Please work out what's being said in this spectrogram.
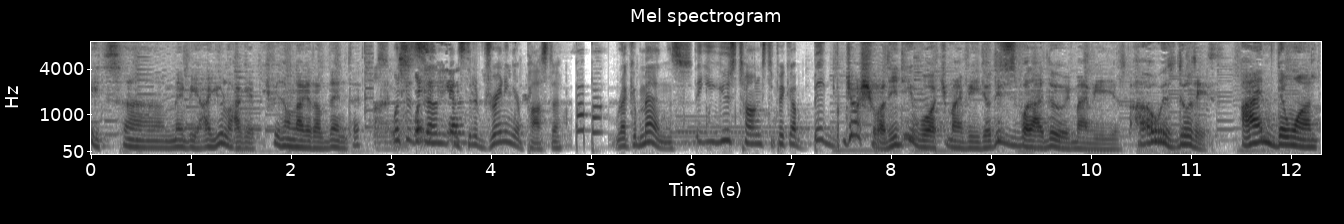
it's uh, maybe how you like it. If you don't like it al dente. Once it's done, instead of draining your pasta, Papa recommends that you use tongs to pick up big Joshua, did you watch my video? This is what I do in my videos. I always do this. I'm the one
